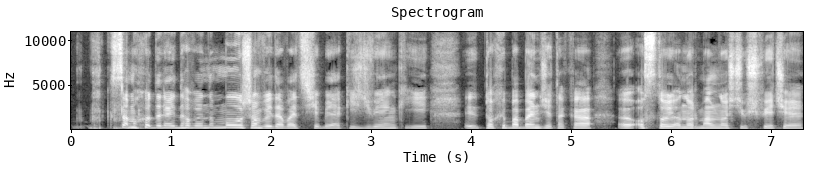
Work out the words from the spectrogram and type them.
samochody rajdowe no muszą wydawać z siebie jakiś dźwięk i to chyba będzie taka e, ostoja normalności w świecie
